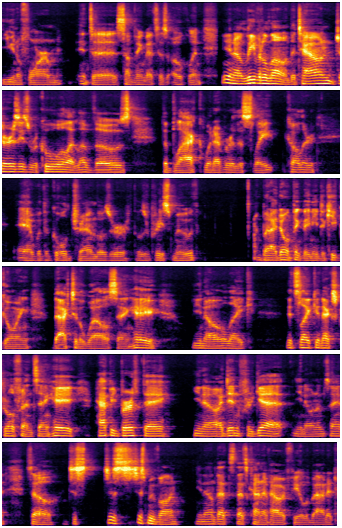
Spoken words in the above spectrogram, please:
uniform into something that says Oakland. You know, leave it alone. The town jerseys were cool. I love those. The black, whatever, the slate color, and with the gold trim. Those are those are pretty smooth. But I don't think they need to keep going back to the well, saying, "Hey, you know, like." it's like an ex-girlfriend saying hey happy birthday you know i didn't forget you know what i'm saying? So just just just move on you know? That's that's kind of how i feel about it.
